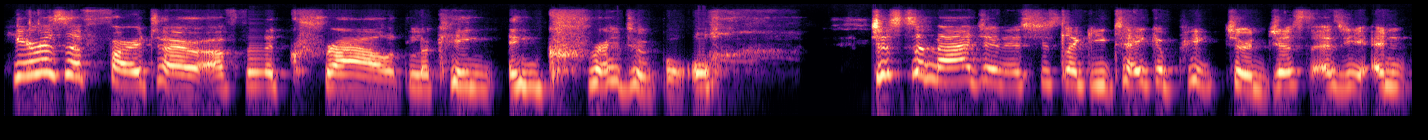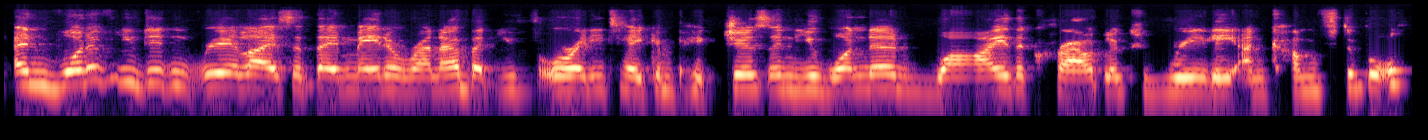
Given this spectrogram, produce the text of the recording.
here is a photo of the crowd looking incredible. just imagine it's just like you take a picture just as you and and what if you didn't realize that they made a runner but you've already taken pictures and you wondered why the crowd looked really uncomfortable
